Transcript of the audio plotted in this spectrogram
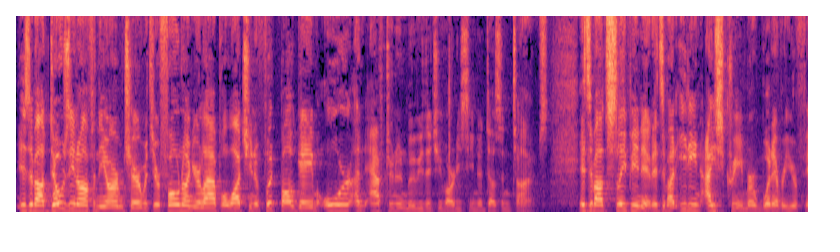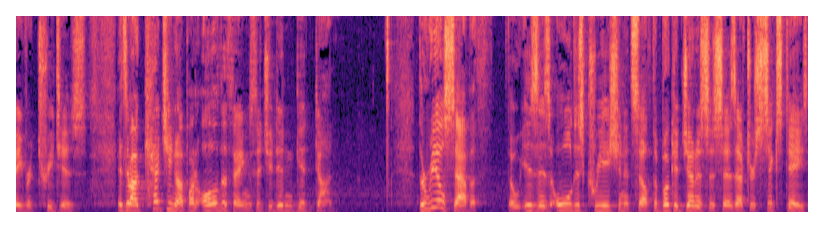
is about dozing off in the armchair with your phone on your lap while watching a football game or an afternoon movie that you've already seen a dozen times. It's about sleeping in. It's about eating ice cream or whatever your favorite treat is. It's about catching up on all the things that you didn't get done. The real Sabbath though is as old as creation itself. The book of Genesis says after six days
